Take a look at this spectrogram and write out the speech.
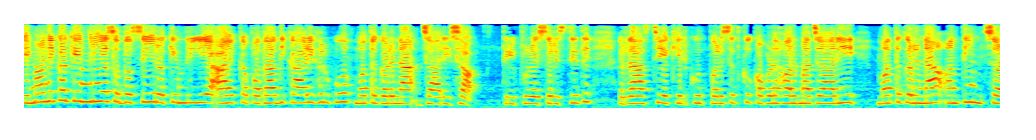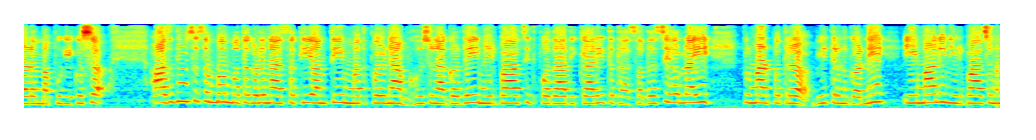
एमालेका केन्द्रीय सदस्य र केन्द्रीय आयोगका पदाधिकारीहरूको मतगणना जारी छ। त्रिपुरेश्वर स्थित राष्ट्रिय खेलकुद परिषदको कपडा हलमा जारी मतगणना अन्तिम चरणमा पुगेको छ। आज दिउँसोसम्म मतगणना सके अन्तिम मतपरिणाम घोषणा गर्दै निर्वाचित पदाधिकारी तथा सदस्यहरूलाई प्रमाणपत्र वितरण गर्ने एमाले निर्वाचन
